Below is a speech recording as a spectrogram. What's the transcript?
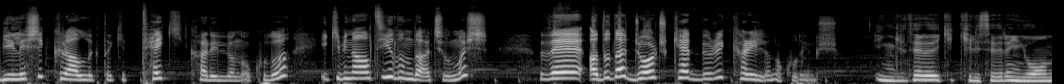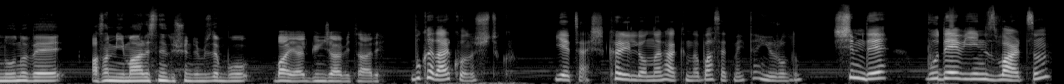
Birleşik Krallık'taki tek Karillon okulu 2006 yılında açılmış ve adı da George Cadbury Karillon Okulu'ymuş. İngiltere'deki kiliselerin yoğunluğunu ve aslında mimarisini düşündüğümüzde bu bayağı güncel bir tarih. Bu kadar konuştuk. Yeter. Karillonlar hakkında bahsetmekten yoruldum. Şimdi bu dev Yinswart'ın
